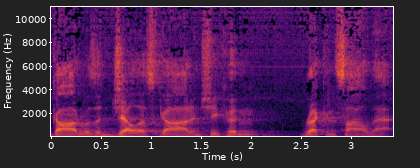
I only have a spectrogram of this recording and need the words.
God was a jealous God and she couldn't reconcile that.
